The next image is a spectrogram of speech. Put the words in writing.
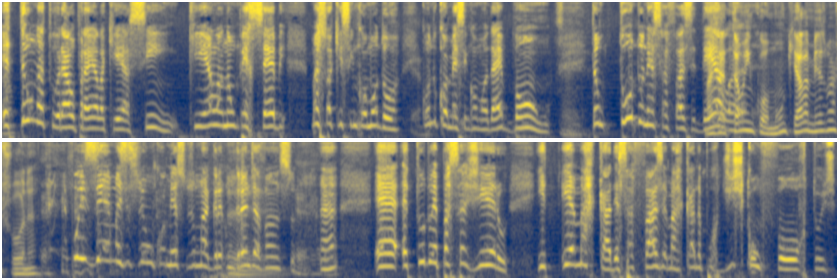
É. é. tão natural para ela que é assim, que ela não percebe, mas só que se incomodou. É. Quando começa a incomodar, é bom. Sim. Então, tudo nessa fase dela. Mas é tão incomum que ela mesma achou, né? Pois é, mas isso é um começo de uma, um grande é. avanço. Uhum. É, é, tudo é passageiro e, e, é marcada essa fase é marcada por desconfortos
